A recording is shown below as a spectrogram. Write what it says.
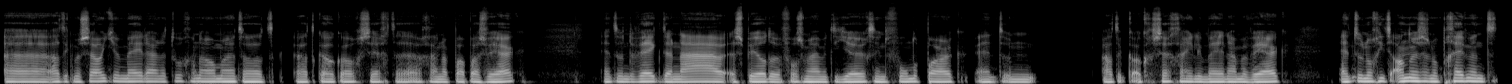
eh, had ik mijn zoontje mee daar naartoe genomen. Toen had, had Coco gezegd, we gaan naar papa's werk. En toen de week daarna speelden we volgens mij met de jeugd in het Vondelpark. En toen had ik ook gezegd, gaan jullie mee naar mijn werk? En toen nog iets anders. En op een gegeven moment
